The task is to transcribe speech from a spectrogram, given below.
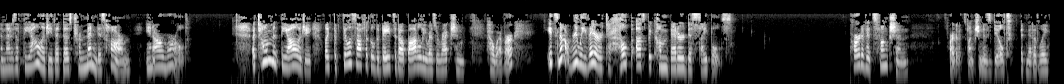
And that is a theology that does tremendous harm in our world. Atonement theology, like the philosophical debates about bodily resurrection, however, it's not really there to help us become better disciples. Part of its function, part of its function is guilt, admittedly.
